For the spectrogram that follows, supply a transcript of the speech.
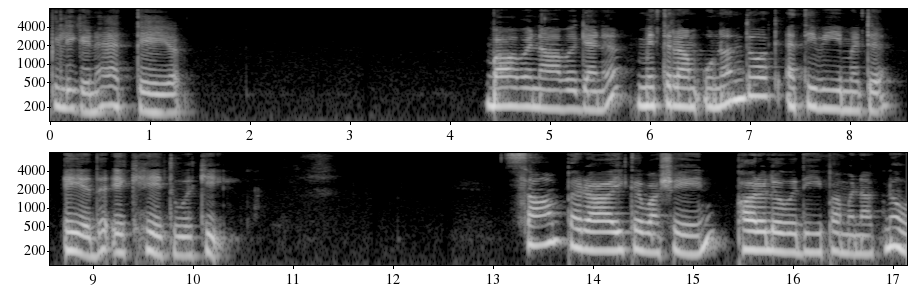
පිළිගෙන ඇත්තේය. භාවනාව ගැන මෙතරම් උනන්දුවක් ඇතිවීමට එයද එක් හේතුවකි. සාම්ප්‍රායික වශයෙන් පරලොවදී පමණක් නොව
